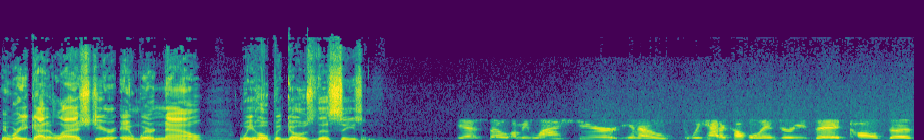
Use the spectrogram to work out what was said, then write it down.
and where you got it last year, and where now we hope it goes this season. Yeah, so, I mean, last year, you know, we had a couple injuries that caused us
